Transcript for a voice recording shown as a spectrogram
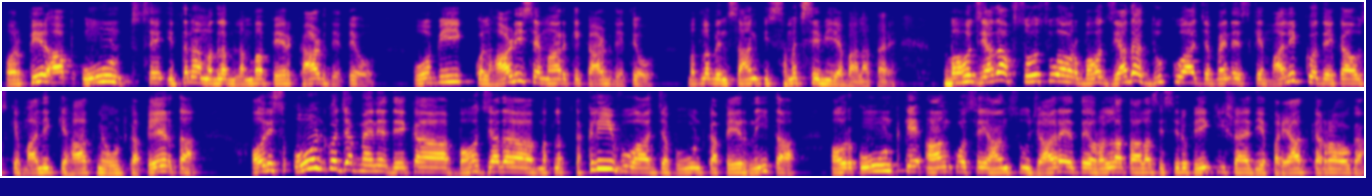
اور پھر آپ اونٹ سے اتنا مطلب لمبا پیر کاٹ دیتے ہو، وہ بھی کلہاڑی سے مار کے کاٹ دیتے ہو۔ مطلب انسان کی سمجھ سے بھی یہ بالا ہے۔ بہت زیادہ افسوس ہوا اور بہت زیادہ دکھ ہوا جب میں نے اس کے مالک کو دیکھا، اس کے مالک کے ہاتھ میں اونٹ کا پیر تھا۔ اور اس اونٹ کو جب میں نے دیکھا، بہت زیادہ مطلب تکلیف ہوا جب اونٹ کا پیر نہیں تھا۔ اور اونٹ کے آنکھوں سے آنسو جا رہے تھے اور اللہ تعالیٰ سے صرف ایک ہی شاید یہ فریاد کر رہا ہوگا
